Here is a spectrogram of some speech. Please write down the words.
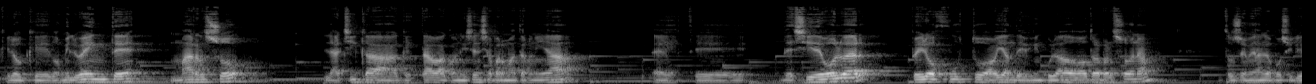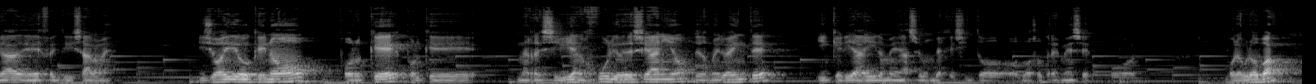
creo que 2020, marzo, la chica que estaba con licencia para maternidad este, decide volver, pero justo habían desvinculado a otra persona, entonces me dan la posibilidad de efectivizarme. Y yo ahí digo que no, ¿por qué? Porque me recibía en julio de ese año, de 2020, y quería irme a hacer un viajecito dos o tres meses por, por Europa.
